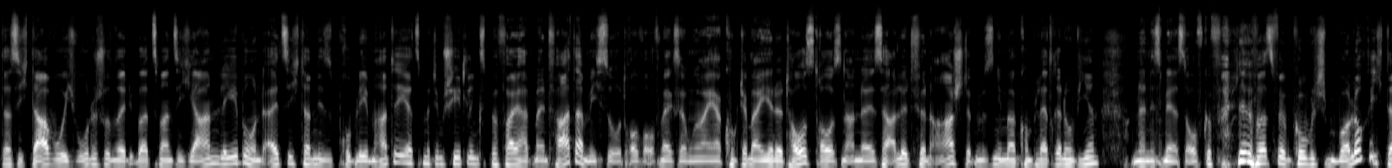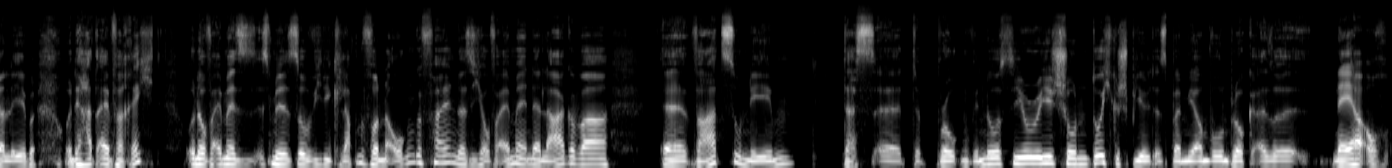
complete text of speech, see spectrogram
dass ich da, wo ich wohne, schon seit über 20 Jahren lebe. Und als ich dann dieses Problem hatte jetzt mit dem Schädlingsbefall, hat mein Vater mich so drauf aufmerksam gemacht, ja, guck dir mal hier das Haus draußen an, da ist ja alles für den Arsch, das müssen die mal komplett renovieren. Und dann ist mir erst aufgefallen, was für ein komischen Moloch ich da lebe. Und er hat einfach recht. Und auf einmal ist mir so wie die Klappen von den Augen gefallen, dass ich auf einmal in der Lage war, äh, wahrzunehmen, dass äh, The Broken Windows Theory schon durchgespielt ist bei mir am Wohnblock. Also naja, auch,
